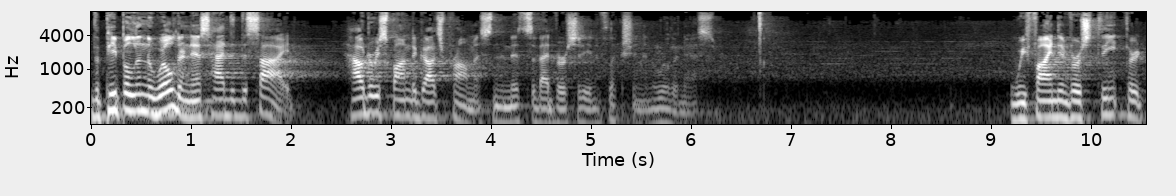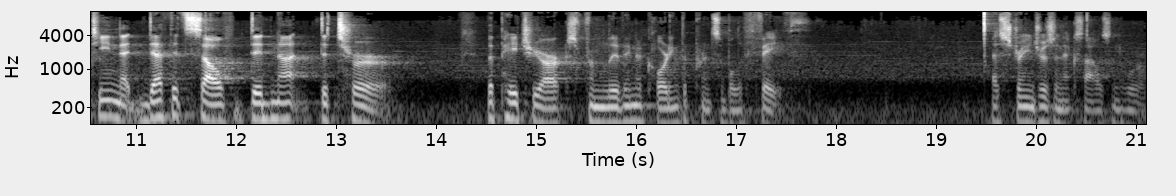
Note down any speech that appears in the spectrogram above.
The people in the wilderness had to decide how to respond to God's promise in the midst of adversity and affliction in the wilderness. We find in verse 13 that death itself did not deter the patriarchs from living according to the principle of faith as strangers and exiles in the world.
